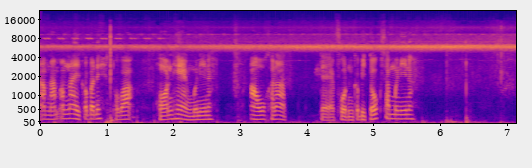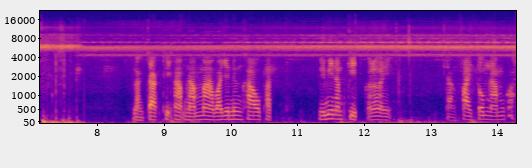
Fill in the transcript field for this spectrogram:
อ้ำน้ำอ้ำในก็บ่ได้เพราะว่าฮ้อนแห้งมื้อนี้นะเอาขนาดแต่ฝนก็บิตกซ้ำมื้อนี้นะหลังจากที่อาบน้ำมาว่าจะนึ่งข้าวผัด ม่มีน้ำกิดก็เลยต่างไฟต้มน้ำก่อน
